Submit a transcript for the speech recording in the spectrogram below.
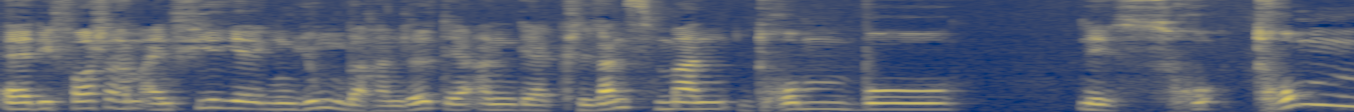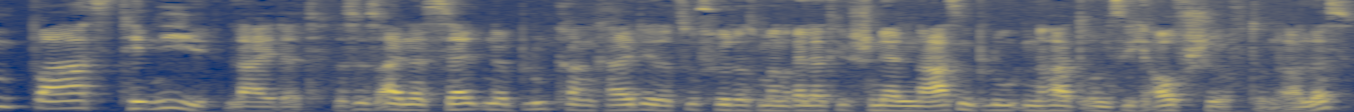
Äh, die Forscher haben einen vierjährigen Jungen behandelt, der an der Glanzmann-Drombo... Nee, Thro- Thrombasthenie leidet. Das ist eine seltene Blutkrankheit, die dazu führt, dass man relativ schnell Nasenbluten hat und sich aufschürft und alles.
